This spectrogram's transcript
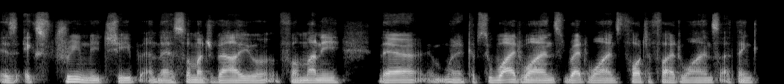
is extremely cheap and there's so much value for money there when it comes to white wines, red wines, fortified wines. I think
